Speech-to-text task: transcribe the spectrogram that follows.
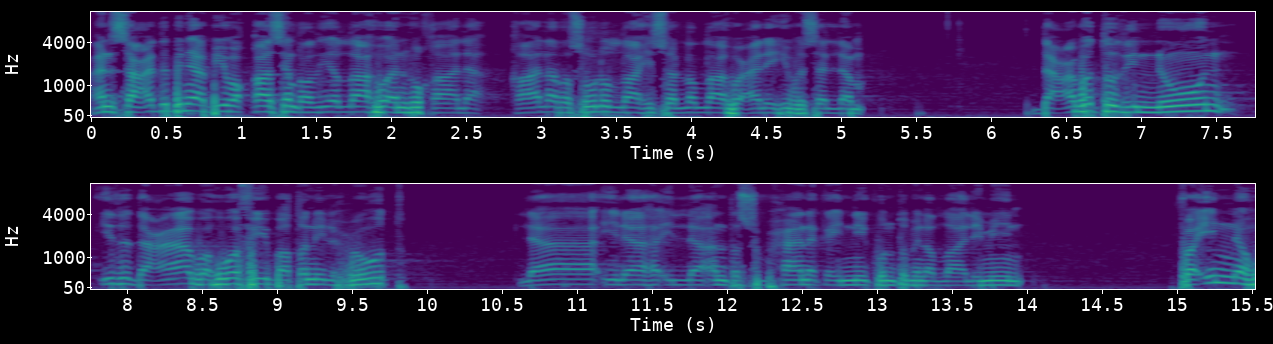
عن سعد بن أبي وقاص رضي الله عنه قال قال رسول الله صلى الله عليه وسلم دعوة ذي النون إذ دعا وهو في بطن الحوت لا إله إلا أنت سبحانك إني كنت من الظالمين فإنه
